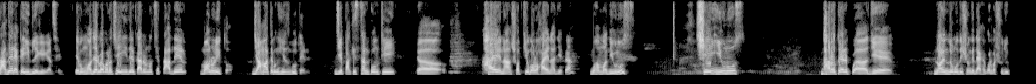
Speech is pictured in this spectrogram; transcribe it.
তাদের একটা ঈদ লেগে গেছে। এবং মজার ব্যাপার হচ্ছে, এই ঈদের কারণ হচ্ছে তাদের মনোনীত জামাত এবং হিজবুতের যে পাকিস্তানপন্থী হায়েনা, সবচেয়ে বড় হায়েনা যেটা, মুহাম্মদ ইউনুস, সেই ইউনুস ভারতের যে নরেন্দ্র মোদীর সঙ্গে দেখা করবার সুযোগ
